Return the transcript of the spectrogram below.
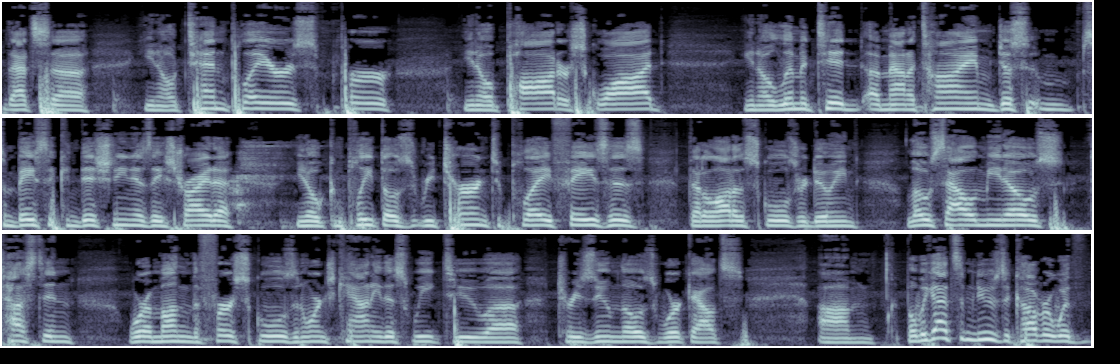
That's uh, you know ten players per you know pod or squad. You know, limited amount of time, just some basic conditioning as they try to, you know, complete those return to play phases that a lot of the schools are doing. Los Alamitos, Tustin were among the first schools in Orange County this week to uh, to resume those workouts. Um, but we got some news to cover with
